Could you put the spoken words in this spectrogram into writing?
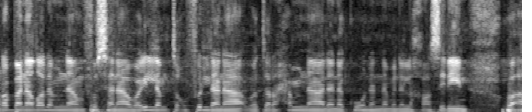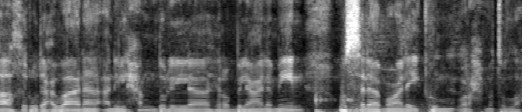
ربنا ظلمنا أنفسنا وإن لم تغفر لنا وترحمنا لنكونن من الخاسرين. وآخر دعوانا أن الحمد لله رب العالمين. والسلام عليكم ورحمة الله.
